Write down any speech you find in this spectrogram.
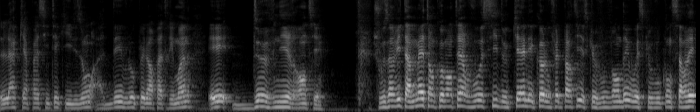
la capacité qu'ils ont à développer leur patrimoine et devenir rentier. Je vous invite à mettre en commentaire vous aussi de quelle école vous faites partie. Est-ce que vous vendez ou est-ce que vous conservez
